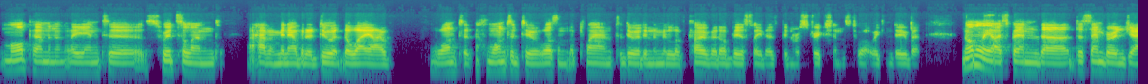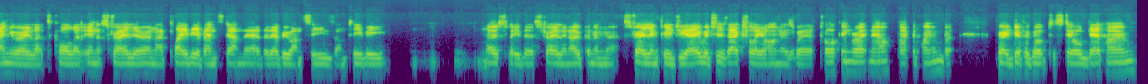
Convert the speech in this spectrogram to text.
more permanently into Switzerland, I haven't been able to do it the way I wanted wanted to. It wasn't the plan to do it in the middle of COVID. Obviously, there's been restrictions to what we can do, but normally I spend uh, December and January, let's call it, in Australia, and I play the events down there that everyone sees on TV. Mostly the Australian Open and the Australian PGA, which is actually on as we're talking right now back at home, but very difficult to still get home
